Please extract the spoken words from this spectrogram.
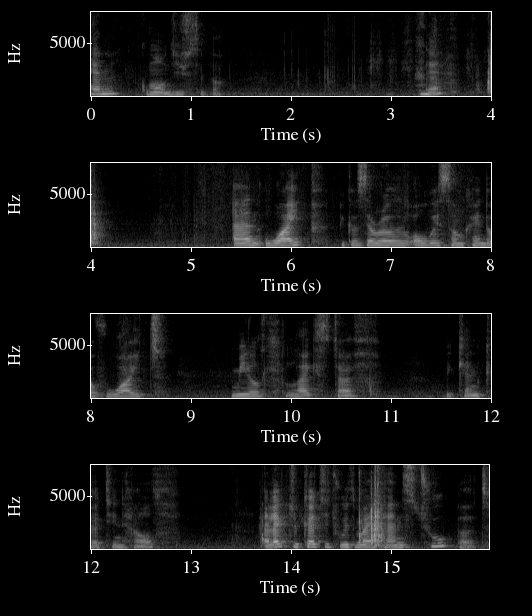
hem? Comment on dit? Je sais pas. Yeah. And wipe because there are always some kind of white milk-like stuff. We can cut in half. I like to cut it with my hands too, but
